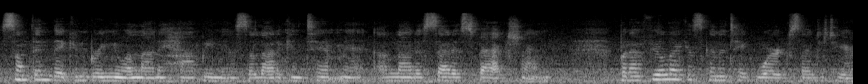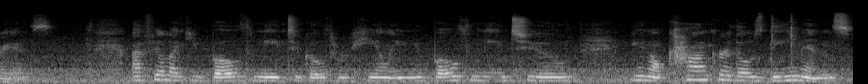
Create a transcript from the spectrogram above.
something that can bring you a lot of happiness, a lot of contentment, a lot of satisfaction. But I feel like it's going to take work, Sagittarius. I feel like you both need to go through healing. You both need to, you know, conquer those demons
